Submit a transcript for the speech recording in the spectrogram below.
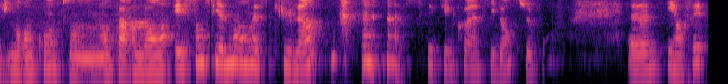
je me rends compte en en parlant essentiellement masculin. C'est une coïncidence, je pense. Euh, et en fait,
